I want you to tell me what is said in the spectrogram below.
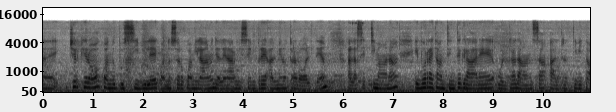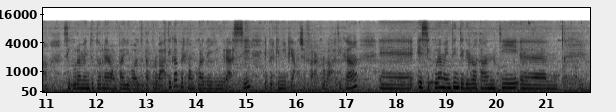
eh, cercherò quando possibile, quando sarò qua a Milano, di allenarmi sempre almeno tre volte alla settimana e vorrei tanto integrare, oltre a danza, altre attività. Sicuramente tornerò un paio di volte ad acrobatica perché ho ancora degli ingressi e perché mi piace fare acrobatica eh, e sicuramente integrerò tanti... Eh,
